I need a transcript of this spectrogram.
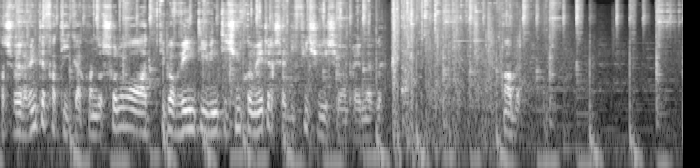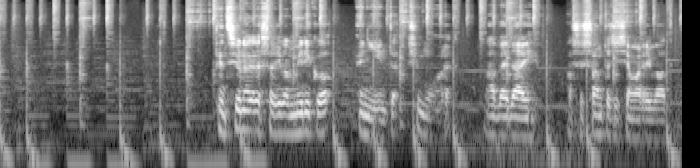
Faccio veramente fatica quando sono a tipo 20-25 metri, se è difficilissimo prenderle. Vabbè. Attenzione adesso arriva il medico e niente, ci muore. Vabbè dai, a 60 ci siamo arrivati.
